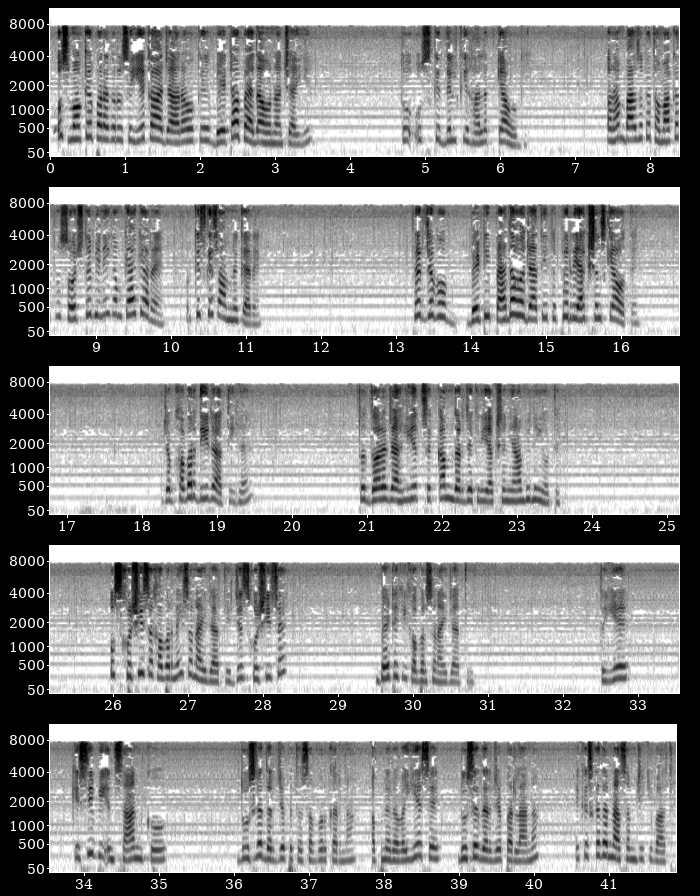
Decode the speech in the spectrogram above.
اس موقع پر اگر اسے یہ کہا جا رہا ہو کہ بیٹا پیدا ہونا چاہیے، تو اس کے دل کی حالت کیا ہوگی؟ اور ہم بعض اوقات حماقت میں سوچتے بھی نہیں کہ ہم کیا کہہ رہے ہیں اور کس کے سامنے کہہ رہے ہیں۔ پھر جب وہ بیٹی پیدا ہو جاتی تو پھر ریئیکشنز کیا ہوتے ہیں؟ جب خبر دی جاتی ہے تو دور جاہلیت سے کم درجے کے ریئیکشن یہاں بھی نہیں ہوتے۔ اس خوشی سے خبر نہیں سنائی جاتی، جس خوشی سے بیٹے کی خبر سنائی جاتی۔ تو یہ کسی بھی انسان کو دوسرے درجے پہ تصور کرنا، اپنے رویے سے دوسرے درجے پر لانا یہ کس قدر ناسمجھی کی بات ہے۔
